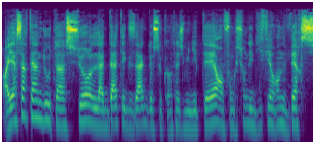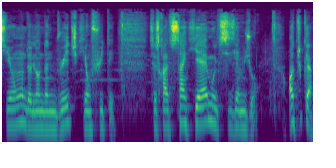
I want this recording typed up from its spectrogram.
Alors, il y a certains doutes hein, sur la date exacte de ce cortège militaire en fonction des différentes versions de London Bridge qui ont fuité. Ce sera le cinquième ou le sixième jour. En tout cas,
